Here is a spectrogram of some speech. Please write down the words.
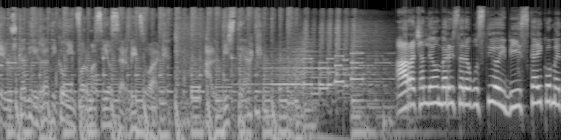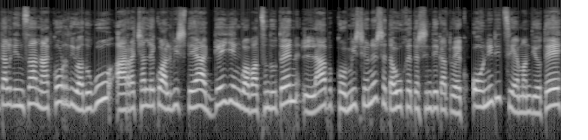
Euskadi Irratiko Informazio Zerbitzuak. Albisteak. Arratxaldeon berriz ere guztioi bizkaiko metalgintzan akordioa dugu. Arratsaldeko albistea gehiengoa batzen duten lab komisiones eta UGT sindikatuek oniritzia eman diote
